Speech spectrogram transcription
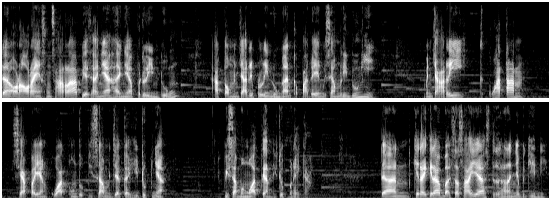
dan orang-orang yang sengsara biasanya hanya berlindung atau mencari perlindungan kepada yang bisa melindungi. Mencari kekuatan. Siapa yang kuat untuk bisa menjaga hidupnya. Bisa menguatkan hidup mereka. Dan kira-kira bahasa saya sederhananya begini.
